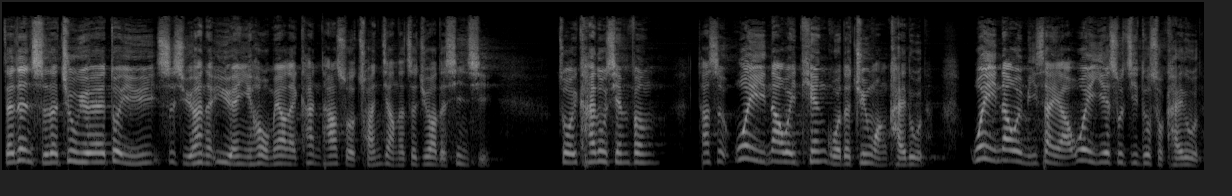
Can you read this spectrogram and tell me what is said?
在认识了旧约对于施洗约翰的预言以后，我们要来看他所传讲的这句话的信息。作为开路先锋，他是为那位天国的君王开路的，为那位弥赛亚，为耶稣基督所开路的。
